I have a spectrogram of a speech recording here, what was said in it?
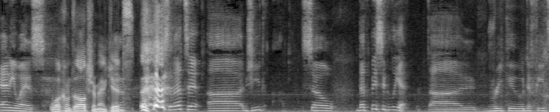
anyways, Welcome to Ultraman, kids. so that's it. Uh, G. So that's basically it. Uh, Riku defeats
